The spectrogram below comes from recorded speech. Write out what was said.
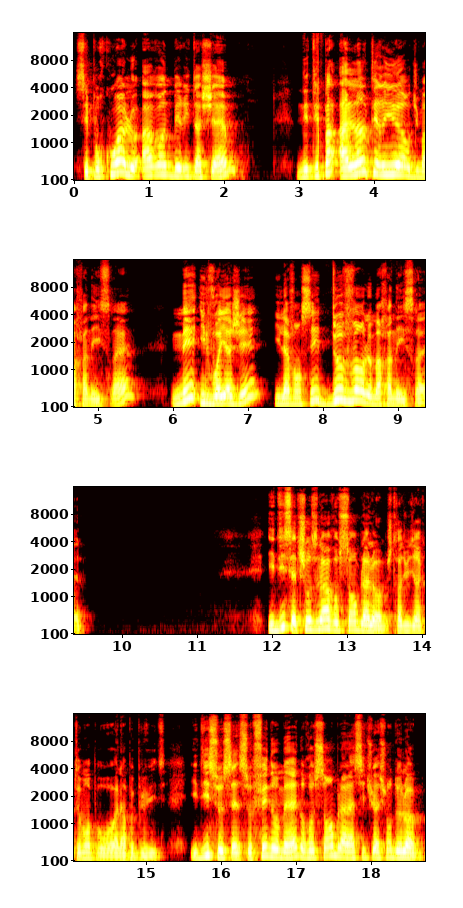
C'est pourquoi le Aaron Berit Hashem n'était pas à l'intérieur du Machane Israël, mais il voyageait, il avançait devant le Machane Israël. Il dit cette chose-là ressemble à l'homme. Je traduis directement pour aller un peu plus vite. Il dit ce, ce phénomène ressemble à la situation de l'homme.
